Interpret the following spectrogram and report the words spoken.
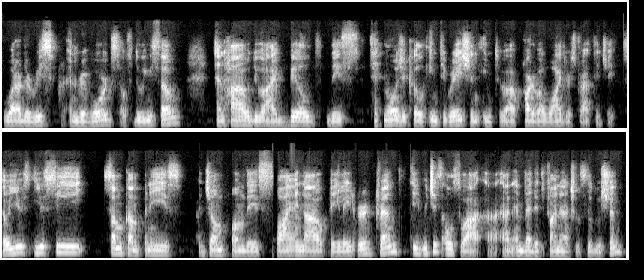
What are the risks and rewards of doing so? And how do I build this technological integration into a part of a wider strategy? So you, you see some companies jump on this buy now, pay later trend, which is also a, an embedded financial solution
